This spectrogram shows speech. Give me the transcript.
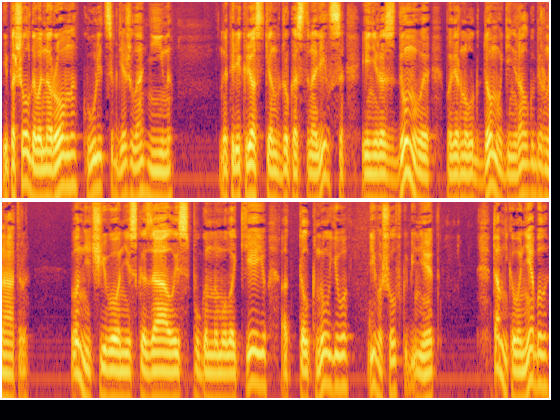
и пошел довольно ровно к улице, где жила Нина. На перекрестке он вдруг остановился и, не раздумывая, повернул к дому генерал-губернатора. Он ничего не сказал испуганному лакею, оттолкнул его и вошел в кабинет. Там никого не было.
